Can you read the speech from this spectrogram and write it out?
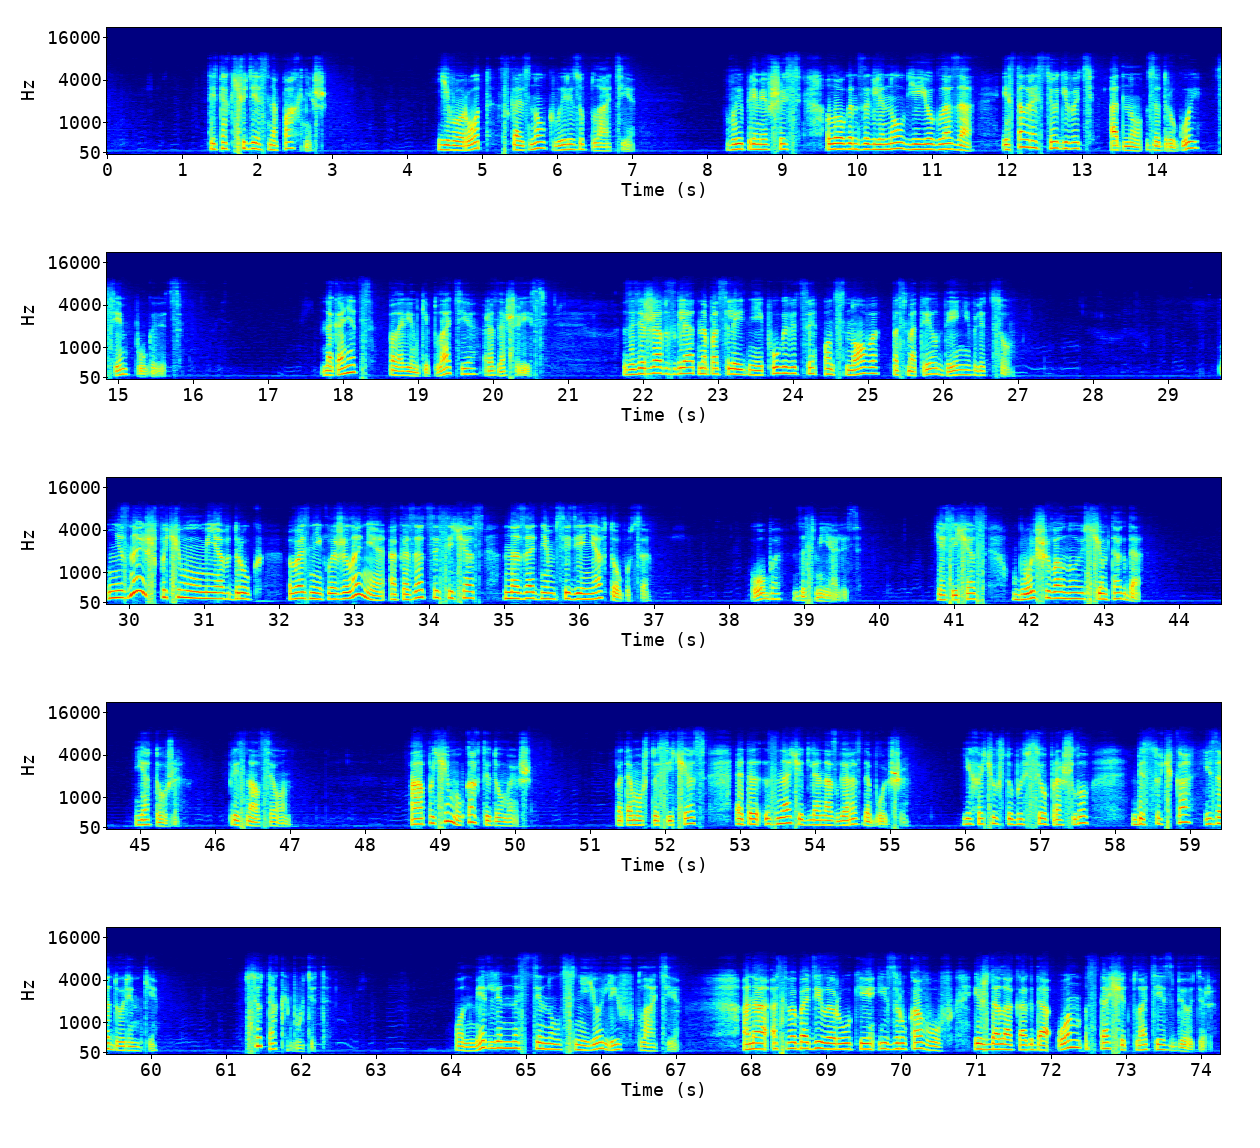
«Ты так чудесно пахнешь!» Его рот скользнул к вырезу платья. Выпрямившись, Логан заглянул в ее глаза — и стал расстегивать одну за другой семь пуговиц. Наконец, половинки платья разошлись. Задержав взгляд на последние пуговицы, он снова посмотрел Дэнни в лицо. «Не знаешь, почему у меня вдруг возникло желание оказаться сейчас на заднем сиденье автобуса?» Оба засмеялись. Я сейчас больше волнуюсь, чем тогда. Я тоже, признался он. А почему, как ты думаешь? Потому что сейчас это значит для нас гораздо больше. Я хочу, чтобы все прошло без сучка и задоринки. Все так и будет. Он медленно стянул с нее лиф платья. Она освободила руки из рукавов и ждала, когда он стащит платье с бедер.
